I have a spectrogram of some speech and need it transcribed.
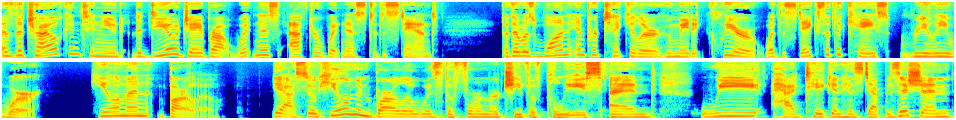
As the trial continued, the DOJ brought witness after witness to the stand – but there was one in particular who made it clear what the stakes of the case really were Helaman Barlow. Yeah, so Helaman Barlow was the former chief of police, and we had taken his deposition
